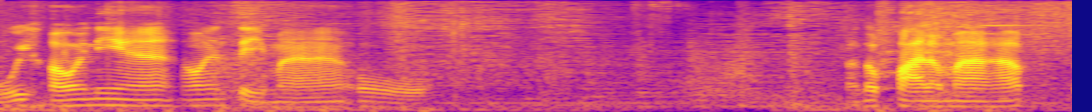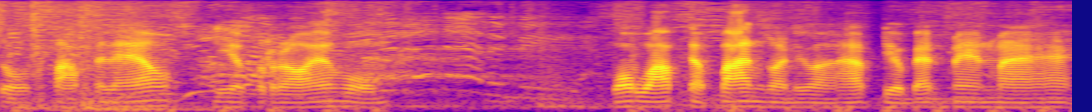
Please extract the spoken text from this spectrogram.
อุ้ยเขาไอ้นี่ฮะเขาอันติมา โอ้แล้วตัวไฟล์เรามาครับ โดดตับไปแล้ว เรียบร้อยครับผมว่าวับกลับบ้านก่อนดีกว่าครับ เดี๋ยวแบทแมนมาฮะ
